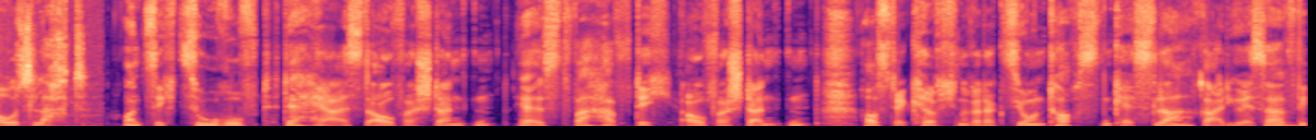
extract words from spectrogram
auslacht. Und sich zuruft, der Herr ist auferstanden. Er ist wahrhaftig auferstanden. Aus der Kirchenredaktion Torsten Kessler, Radio SAW.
